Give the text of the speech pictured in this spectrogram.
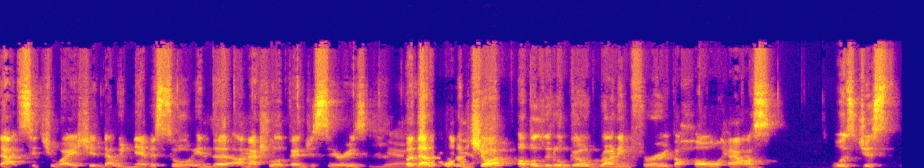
that situation that we never saw in the um, actual Avengers series. Yeah, But that one shot of a little girl running through the whole house was just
